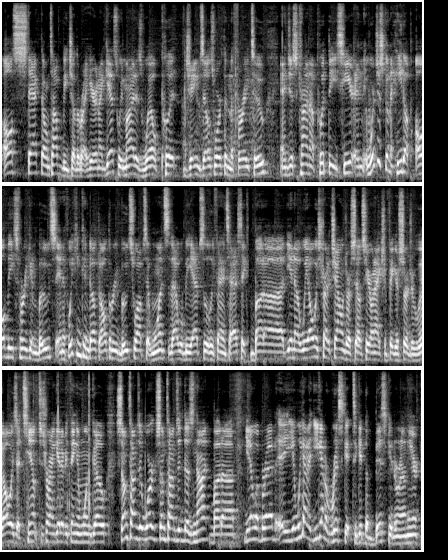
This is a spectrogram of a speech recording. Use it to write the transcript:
all stacked on top of each other right here. And I guess we might as well put James Ellsworth in the fray too and just kind of put these here. And we're just going to heat up all these freaking boots. And if we can conduct all three boot swaps at once, that will be absolutely fantastic. But, uh, you know, we always try to challenge ourselves here on Action Figure Surgery. We always attempt to try and get everything in one go. Sometimes it works, sometimes it does not. But, uh, you know what, Brad? Uh, we gotta, you got to risk it to get the biscuit around here.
